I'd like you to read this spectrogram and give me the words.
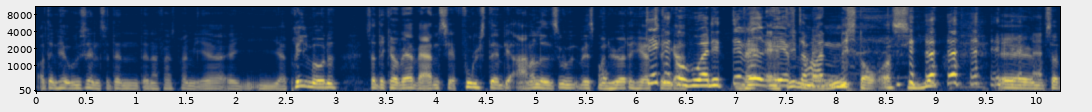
og den her udsendelse, den, den har først premiere i, i april måned, så det kan jo være, at verden ser fuldstændig anderledes ud, hvis man oh, hører det her. Det tænker, kan gå hurtigt, det ved vi det, efterhånden. det, står og siger? øh, så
